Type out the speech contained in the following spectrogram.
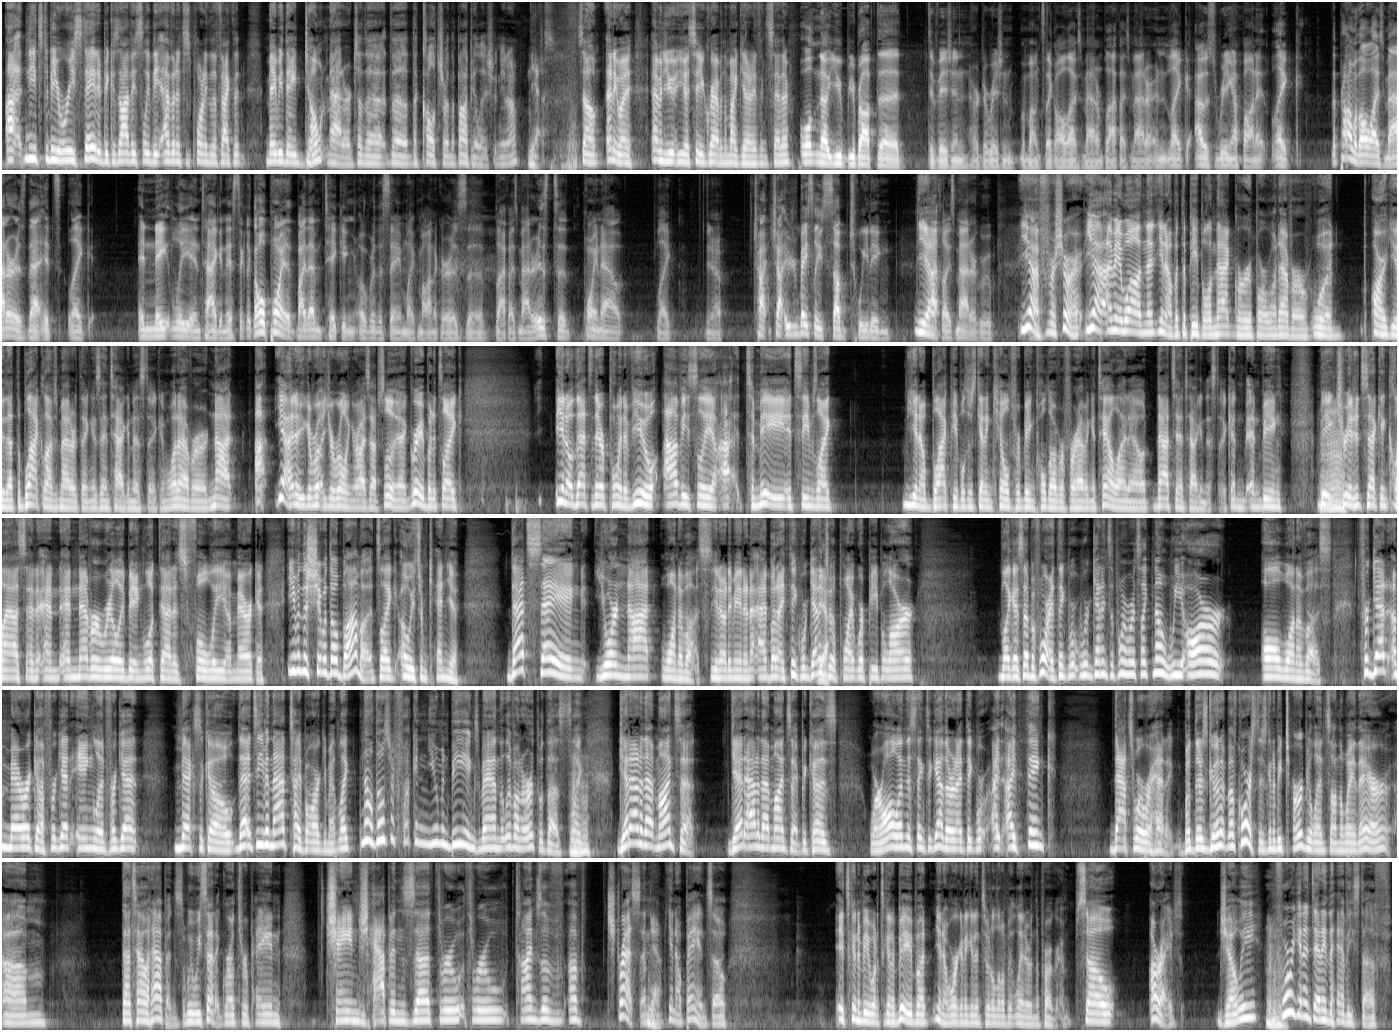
uh, needs to be restated because obviously the evidence is pointing to the fact that maybe they don't matter to the the the culture and the population. You know. Yes. So anyway, Evan, you you see you grabbing the mic. You got anything to say there? Well, no, you you brought up the division or derision amongst like all lives matter and Black Lives Matter, and like I was reading up on it. Like the problem with all lives matter is that it's like innately antagonistic. Like the whole point by them taking over the same like moniker as uh, Black Lives Matter is to point out like you know you're basically subtweeting Yeah. Black Lives Matter group. Yeah, for sure. Yeah, I mean, well, and then you know, but the people in that group or whatever would argue that the Black Lives Matter thing is antagonistic and whatever. Not, uh, yeah, I know you can. You're rolling your eyes. Absolutely, I agree. But it's like, you know, that's their point of view. Obviously, I, to me, it seems like, you know, black people just getting killed for being pulled over for having a tail light out. That's antagonistic, and and being being treated second class and and and never really being looked at as fully American. Even the shit with Obama, it's like, oh, he's from Kenya. That's saying you're not one of us. You know what I mean? And I, but I think we're getting Yeah. to a point where people are, like I said before, I think we're, we're getting to the point where it's like, no, we are all one of us. Forget America, forget England, forget Mexico. That's even that type of argument. Like, no, those are fucking human beings, man, that live on Earth with us. It's like, get out of that mindset. Get out of that mindset because we're all in this thing together. And I think we're, I, I think that's where we're heading. But there's gonna, of course, there's gonna be turbulence on the way there. Um, that's how it happens. We, we said it: growth through pain. Change happens uh, through through times of of stress and Yeah. you know pain. So it's going to be what it's going to be. But you know we're going to get into it a little bit later in the program. So all right, Joey. Before we get into any of the heavy stuff.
